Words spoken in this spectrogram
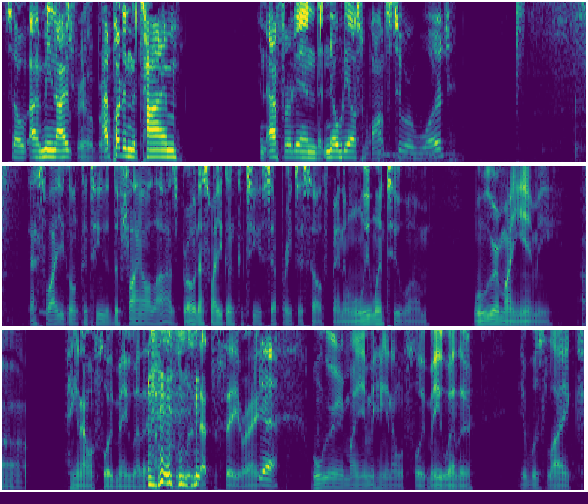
So, I mean, I real. I put in the time and effort in that nobody else wants to or would. That's why you're gonna continue to defy all odds, bro. That's why you're gonna continue to separate yourself, man. And when we went to um when we were in Miami, uh hanging out with Floyd Mayweather. How cool is that to say, right? Yeah. When we were in Miami hanging out with Floyd Mayweather, it was like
